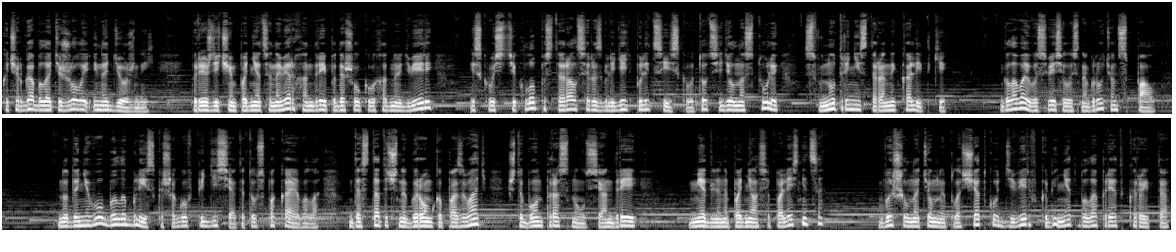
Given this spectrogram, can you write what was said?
Кочерга была тяжелой и надежной. Прежде чем подняться наверх, Андрей подошел к выходной двери и сквозь стекло постарался разглядеть полицейского. Тот сидел на стуле с внутренней стороны калитки. Голова его свесилась на грудь, он спал но до него было близко, шагов 50. Это успокаивало. Достаточно громко позвать, чтобы он проснулся. Андрей медленно поднялся по лестнице, вышел на темную площадку, дверь в кабинет была приоткрыта.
